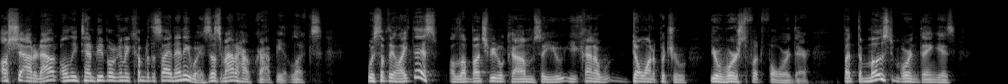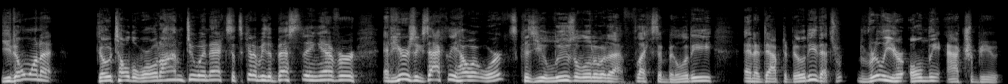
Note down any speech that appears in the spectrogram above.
will shout it out. Only 10 people are going to come to the site anyways. Doesn't matter how crappy it looks. With something like this, a bunch of people come. So you, you kind of don't want to put your, your worst foot forward there. But the most important thing is you don't want to go tell the world I'm doing X. It's going to be the best thing ever. And here's exactly how it works because you lose a little bit of that flexibility and adaptability. That's really your only attribute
